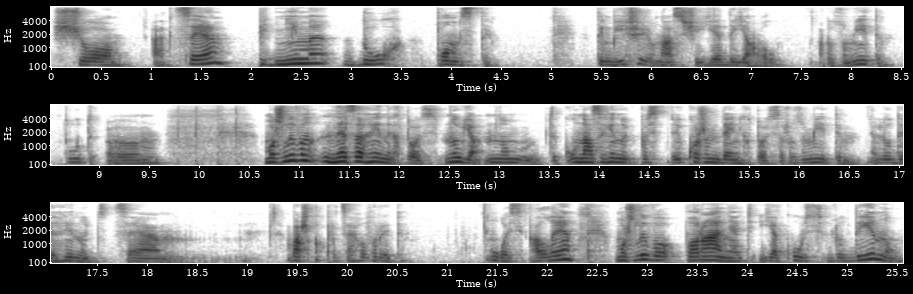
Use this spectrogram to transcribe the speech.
Що це підніме дух помсти. Тим більше у нас ще є диявол. Розумієте? Тут. ем, Можливо, не загине хтось. Ну, я, ну, у нас гинуть пост- кожен день хтось, розумієте? Люди гинуть. Це важко про це говорити. Ось, але, можливо, поранять якусь людину,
